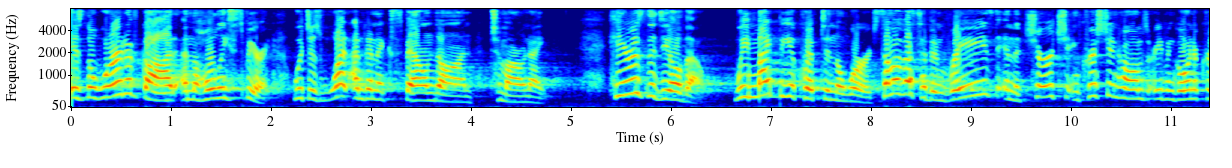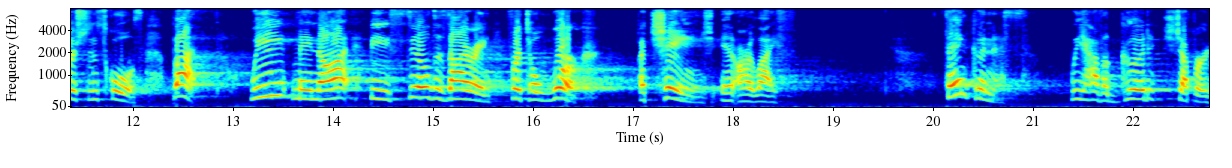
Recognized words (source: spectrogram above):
is the Word of God and the Holy Spirit, which is what I'm going to expound on tomorrow night. Here's the deal, though. We might be equipped in the Word. Some of us have been raised in the church, in Christian homes, or even going to Christian schools. But we may not be still desiring for it to work a change in our life. Thank goodness we have a good shepherd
